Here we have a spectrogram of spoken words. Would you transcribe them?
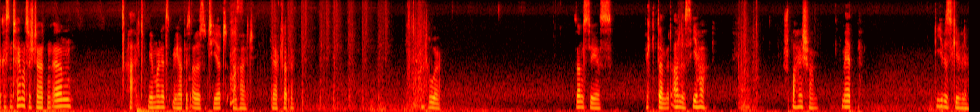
Vergessen Timer zu starten. Ähm... Halt. Wir machen jetzt... Wir haben jetzt alles sortiert. Ah, Was? halt. Ja, Klappe. Und Ruhe. Sonstiges. Weg damit, alles, ja. Speichern. Map. Diebesgilde.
